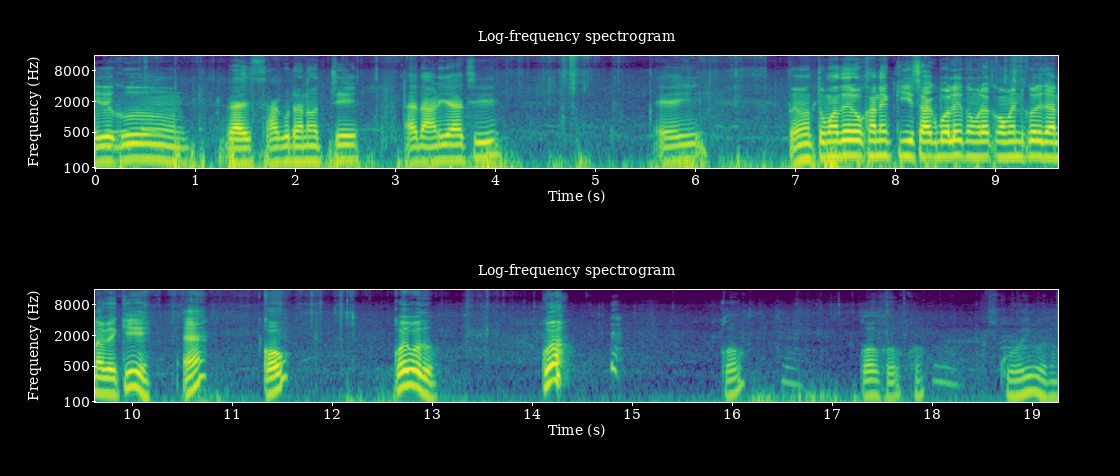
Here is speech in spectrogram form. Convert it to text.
এই দেখুন। গাই শাক উঠানো হচ্ছে দাঁড়িয়ে আছি। এই তোমাদের ওখানে কি শাক বলে তোমরা কমেন্ট করে জানাবে, কি? হ্যাঁ? কও? কই বধু? ক কই বধু?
